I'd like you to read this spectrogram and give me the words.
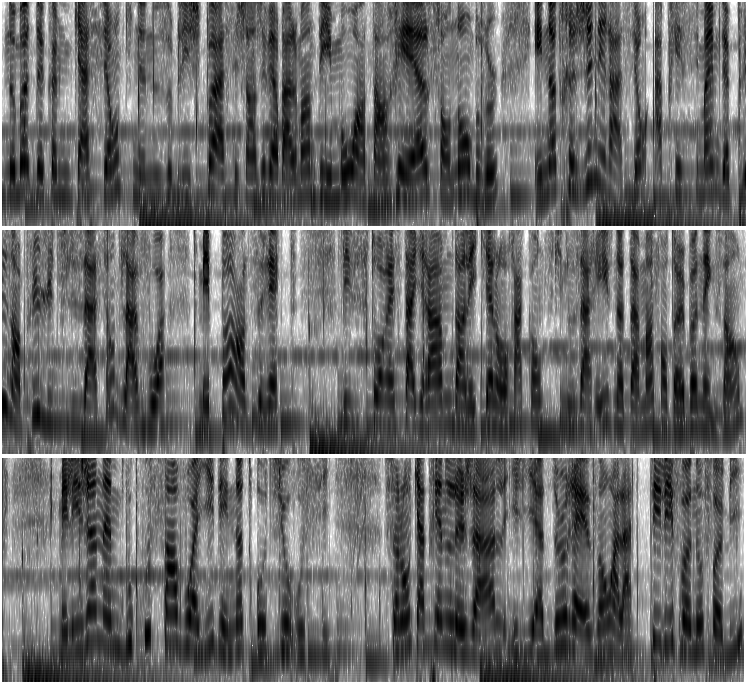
Nos modes de communication qui ne nous obligent pas à s'échanger verbalement des mots en temps réel sont nombreux et notre génération apprécie même de plus en plus l'utilisation de la voix, mais pas en direct. Les histoires Instagram dans lesquelles on raconte ce qui nous arrive notamment sont un bon exemple. Mais les jeunes aiment beaucoup s'envoyer des notes audio aussi. Selon Catherine Lejal, il y a deux raisons à la téléphonophobie.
